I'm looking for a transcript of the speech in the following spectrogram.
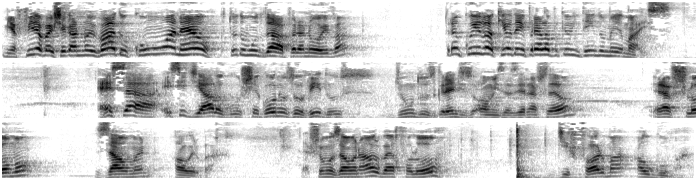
minha filha vai chegar no noivado com um anel, que todo mundo dá para a noiva. Tranquilo, aqui eu dei para ela porque eu entendo mais. Essa, esse diálogo chegou nos ouvidos de um dos grandes homens da geração, Rav Shlomo Zalman Auerbach. Shlomo Zalman Auerbach falou de forma alguma.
